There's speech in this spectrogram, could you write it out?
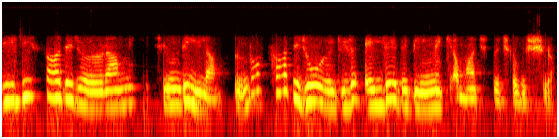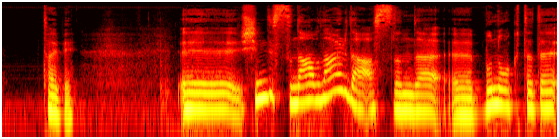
bilgiyi sadece öğrenmek için değil aslında sadece o ödülü elde edebilmek amaçlı çalışıyor. Tabii. Ee, şimdi sınavlar da aslında e, bu noktada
